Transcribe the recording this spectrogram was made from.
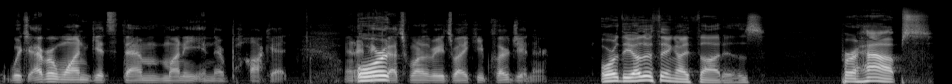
whichever one gets them money in their pocket. And I Or- think that's one of the reasons why they keep clergy in there. Or the other thing I thought is perhaps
